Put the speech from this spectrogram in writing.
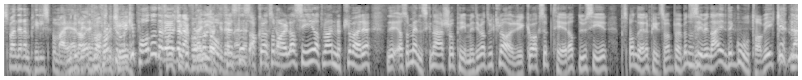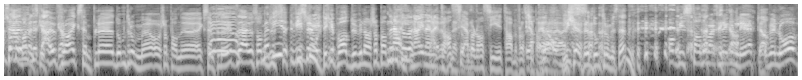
Spander en pils på meg. Men du vet eller- Folk tror ikke på det. Det er, det er derfor det må lovfestes, akkurat som Ayla sier. at man er nødt til å være altså Menneskene er så primitive at vi klarer ikke å akseptere at du sier 'spander en pils med puben', så sier vi nei, det godtar vi ikke. Nei, det er, det jo- er jo fra eksempelet dum tromme og champagneeksempelet Ja, ja. ditt. Det er jo sånn, vi, du, vi- stolte ikke på at du ville ha champagne. Nei, vet nei, nei, han sier bare han sier ta med flaske Ja, champagne. ja. Vi kjøper en dum tromme isteden. Og hvis det hadde vært regulert Ja. ved lov,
